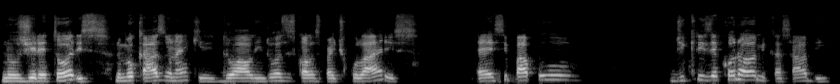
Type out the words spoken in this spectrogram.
nos diretores, no meu caso, né, que dou aula em duas escolas particulares, é esse papo de crise econômica, sabe?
